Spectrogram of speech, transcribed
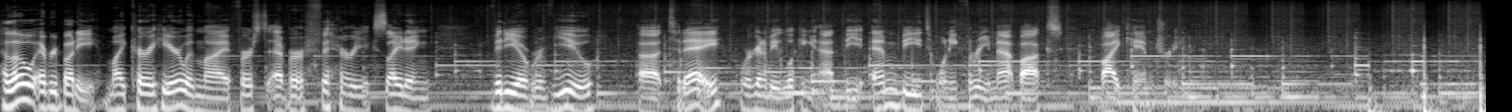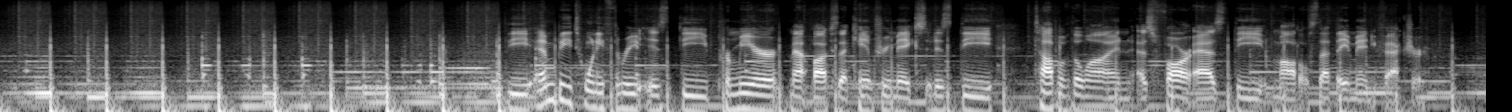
Hello everybody, Mike Curry here with my first ever very exciting video review. Uh, today we're going to be looking at the MB23 matte box by Camtree. The MB23 is the premier matte box that Camtree makes. It is the top of the line as far as the models that they manufacture.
